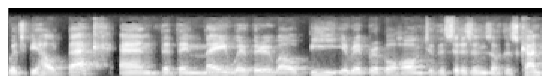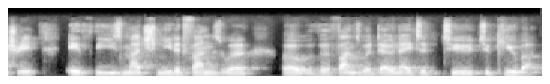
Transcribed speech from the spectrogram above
were to be held back, and that there may very well be irreparable harm to the citizens of this country if these much needed funds were uh, the funds were donated to to Cuba.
